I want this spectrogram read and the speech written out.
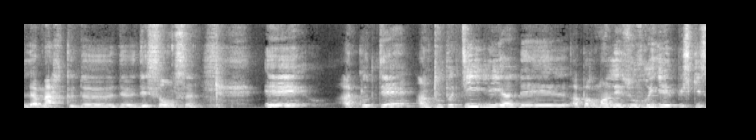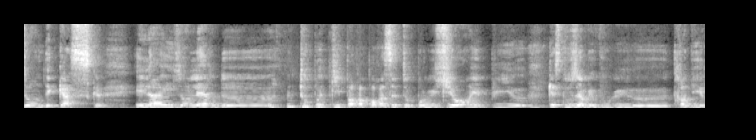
la marque d'essence, de, hein, et à côté, en tout petit, il y a apparemment les ouvriers, puisqu'ils ont des casques. Et là, ils ont l'air de tout petits par rapport à cette pollution. Et puis, euh, qu'est-ce que vous avez voulu euh, traduire?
